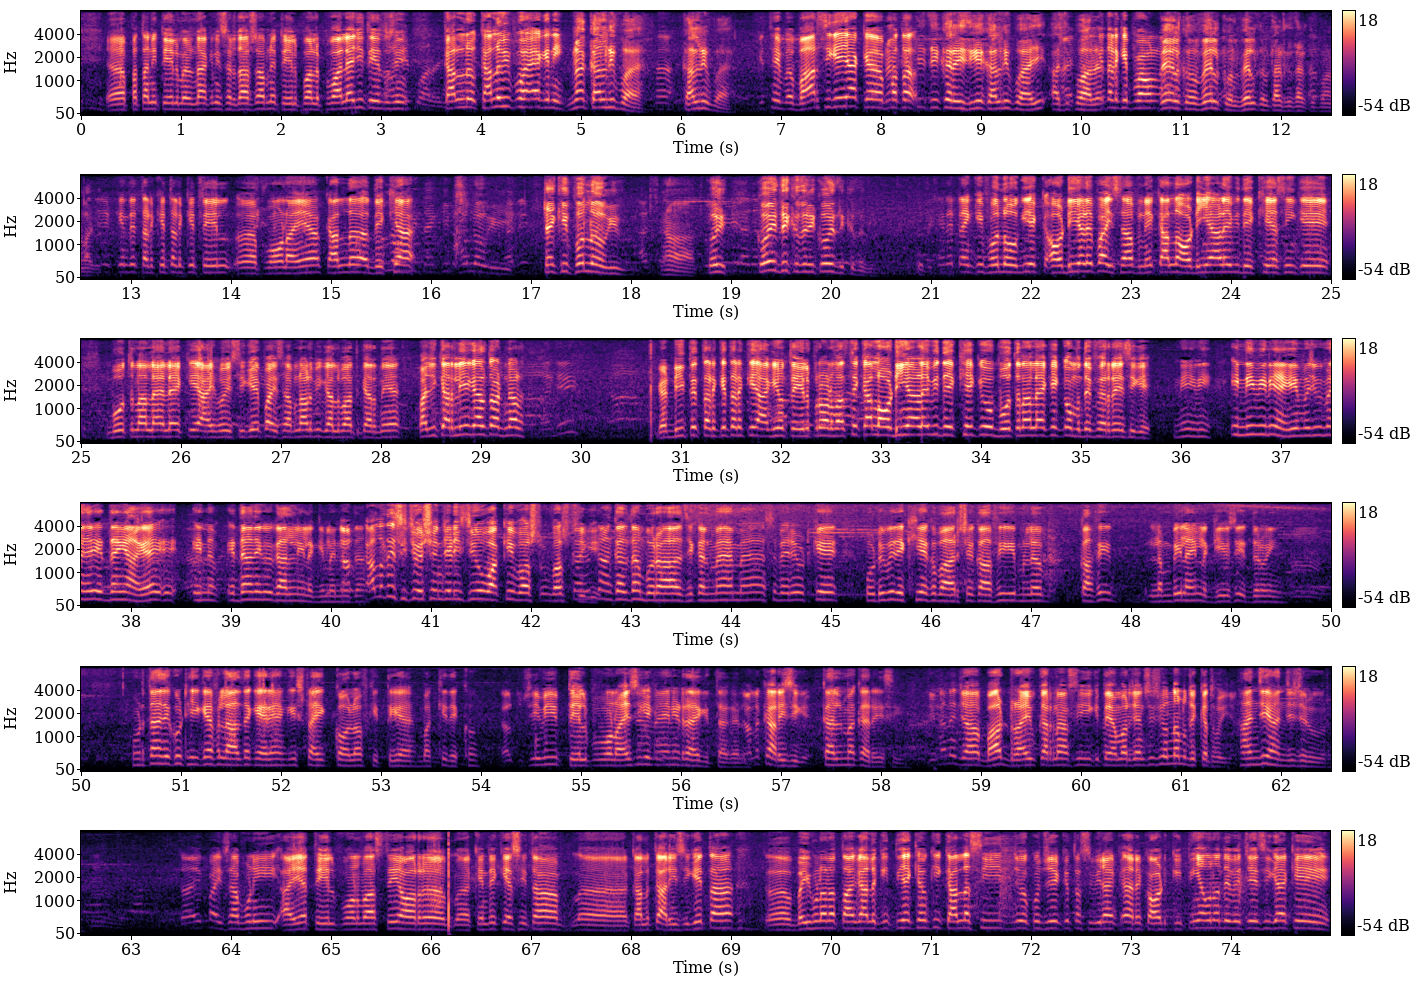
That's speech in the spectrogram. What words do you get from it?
ਪਤਾ ਨਹੀਂ ਤੇਲ ਮਿਲਣਾ ਕਿ ਨਹੀਂ। ਸਰਦਾਰ ਸਾਹਿਬ ਨੇ ਤੇਲ ਪਵਾ ਪਵਾ ਲਿਆ ਜੀ ਤੇਲ ਤੁਸੀਂ? ਕੱਲ ਕੱਲ ਵੀ ਪਵਾਇਆ ਕਿ ਨਹੀਂ? ਨਾ ਕੱਲ ਨਹੀਂ ਪਾਇਆ ਕੱਲ ਨਹੀਂ ਪਾਇਆ ਕਿੱਥੇ ਬਾਹਰ ਸੀਗੇ ਜਾਂ ਕਿ ਪਤਾ ਕਿਤੇ ਘਰੇ ਸੀਗੇ ਕੱਲ ਨਹੀਂ ਪਾਇਆ ਜੀ ਅੱਜ ਪਾ ਲਿਆ ਤੜਕੇ ਪਵਾਉਣ ਬਿਲਕੁਲ ਬਿਲਕੁਲ ਬਿਲਕੁਲ ਤੜਕੇ ਤੜਕੇ ਪਾਉਣਾ ਜੀ ਕਹਿੰਦੇ ਤੜਕੇ ਤੜਕੇ ਤੇਲ ਅ, ਪਵਾਉਣ ਆਏ ਆ। ਕੱਲ ਦੇਖਿਆ ਟੈਂਕੀ ਫੁੱਲ ਹੋ ਗਈ ਹਾਂ ਕੋਈ ਕੋਈ ਦਿੱਕਤ ਨਹੀਂ ਕੋਈ ਦਿੱਕਤ ਨਹੀਂ। ਕਹਿੰਦੇ ਟੈਂਕੀ ਫੁੱਲ ਹੋ ਗਈ। ਇੱਕ ਆਡੀ ਵਾਲੇ ਭਾਈ ਸਾਹਿਬ ਨੇ ਕੱਲ ਆਡੀਆਂ ਵਾਲੇ ਵੀ ਦੇਖੇ ਅਸੀਂ ਕਿ ਬੋਤਲਾਂ ਲੈ ਲੈ ਕੇ ਆਏ ਹੋਏ ਸੀਗੇ। ਭਾਈ ਸਾਹਿਬ ਨਾਲ ਵੀ ਗੱਲਬਾਤ ਕਰਦੇ ਆ। ਭਾਜੀ ਕਰ ਲਈਏ ਗੱਲ ਤੁਹਾਡੇ ਨਾਲ? ਗੱਡੀ ਤੇ ਤੜਕੇ ਤੜਕੇ ਆ ਗਏ ਹੋ ਤੇਲ ਭਰਾਉਣ ਵਾਸਤੇ। ਕੱਲ ਆਡੀਆਂ ਵਾਲੇ ਵੀ ਦੇਖੇ ਕਿ ਉਹ ਬੋਤਲਾਂ ਲੈ ਕੇ ਘੁੰਮਦੇ ਫਿਰ ਰਹੇ ਸੀਗੇ। ਨਹੀਂ ਨਹੀਂ ਇੰਨੀ ਵੀ ਨਹੀਂ ਹੈਗੀ ਮੈਂ ਇਦਾਂ ਹੀ ਆ ਗਿਆ ਇਦਾਂ ਦੀ ਕੋਈ ਗੱਲ ਨਹੀਂ ਲੱਗੀ ਮੈਨੂੰ ਤਾਂ। ਕੱਲ ਦੀ ਸਿਚੁਏਸ਼ਨ ਜਿਹੜੀ ਸੀ ਉਹ ਵਾਕਈ ਵਸਟ ਵਸਟ ਸੀਗੀ। ਤਾਂ ਅੰਕਲ ਤਾਂ ਬੁਰਾ ਹਾਲ ਸੀ ਕੱਲ ਮੈਂ ਮੈਂ ਸਵੇਰੇ ਉੱਠ ਕੇ ਫੋਟੋ ਵੀ ਦੇਖੀ ਅਖਬਾਰ 'ਚ ਕਾਫੀ ਮਤਲਬ ਕਾਫੀ ਲੰਬੀ ਲਾਈਨ ਲੱਗੀ ਹੋਈ ਸੀ ਇਧਰੋਂ ਹੀ। ਹੁਣ ਤਾਂ ਦੇਖੋ ਠੀਕ ਹੈ ਫਿਲਹਾਲ ਤਾਂ ਕਹਿ ਰਹੇ ਹਾਂ ਕਿ ਸਟ੍ਰਾਈਕ ਕਾਲ ਆਫ ਕੀਤੀ ਹੈ ਬਾਕੀ ਦੇਖੋ। ਕੱਲ ਤੁਸੀਂ ਵੀ ਤੇਲ ਪਵਾਉਣ ਆਏ ਸੀਗੇ? ਮੈਂ ਨਹੀਂ ਟਰਾਈ ਕੀਤਾ ਕੱਲ ਕੱਲ ਘਰ ਹੀ ਸੀਗੇ? ਕੱਲ ਮੈਂ ਘਰੇ ਸੀ। ਜਿਨ੍ਹਾਂ ਨੇ ਜਾ ਬਾਹਰ ਡਰਾਈਵ ਕਰਨਾ ਸੀ ਕਿਤੇ ਐਮਰਜੈਂਸੀ ਸੀ ਉਹਨਾਂ ਨੂੰ ਦਿੱਕਤ ਹੋਈ ਹਾਂਜੀ ਹਾਂਜੀ ਜ਼ਰੂਰ। ਇਹ ਭਾਈ ਸਾਹਿਬ ਹੁਣੀ ਆਏ ਆ ਤੇਲ ਪਾਉਣ ਵਾਸਤੇ ਔਰ ਕਹਿੰਦੇ ਕਿ ਅਸੀਂ ਤਾਂ ਕੱਲ ਘਰ ਹੀ ਸੀਗੇ ਤਾਂ ਬਈ ਹੁਣਾਂ ਨਾਲ ਤਾਂ ਗੱਲ ਕੀਤੀ ਹੈ ਕਿਉਂਕਿ ਕੱਲ ਅਸੀਂ ਜੋ ਕੁਝ ਇੱਕ ਤਸਵੀਰਾਂ ਰਿਕਾਰਡ ਕੀਤੀਆਂ, ਉਹਨਾਂ ਦੇ ਵਿੱਚ ਇਹ ਸੀਗਾ ਕਿ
